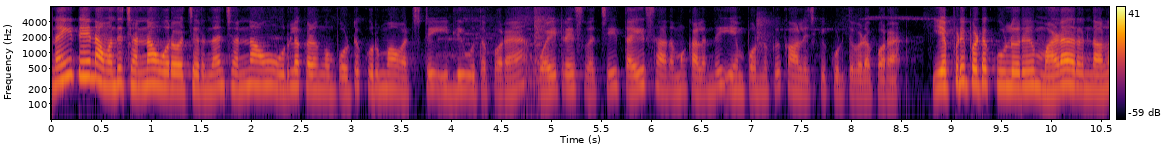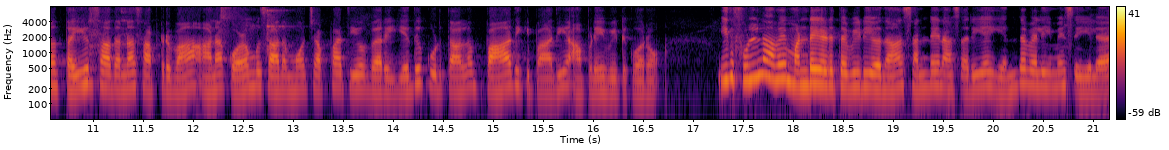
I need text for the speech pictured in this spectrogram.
நைட்டே நான் வந்து சன்னா ஊற வச்சுருந்தேன். சன்னாவும் உருளைக்கிழங்கும் போட்டு குருமா வச்சுட்டு இட்லி ஊற்ற போகிறேன் ஒயிட் ரைஸ் வச்சு தயிர் சாதமும் கலந்து என் பொண்ணுக்கு காலேஜுக்கு கொடுத்து விட போகிறேன் எப்படிப்பட்ட குளிர் மழை இருந்தாலும் தயிர் சாதம்னா சாப்பிட்ருவான் ஆனால் குழம்பு சாதமோ சப்பாத்தியோ வேறு எது கொடுத்தாலும் பாதிக்கு பாதி அப்படியே வீட்டுக்கு வரும். இது ஃபுல்லாகவே மண்டே எடுத்த வீடியோ தான். சண்டே நான் சரியாக எந்த வேலையுமே செய்யலை.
